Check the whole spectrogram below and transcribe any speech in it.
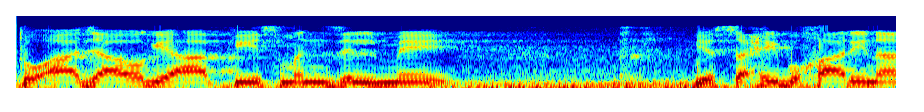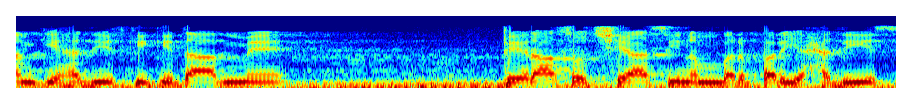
تو آ جاؤ گے آپ کی اس منزل میں۔ یہ صحیح بخاری نام کی حدیث کی کتاب میں تیرہ سو چھیاسی نمبر پر یہ حدیث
